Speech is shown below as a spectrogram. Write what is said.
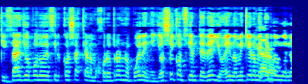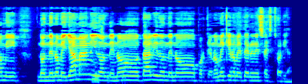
quizás yo puedo decir cosas que a lo mejor otros no pueden. Y yo soy consciente de ello, ¿eh? No me quiero meter Claro. donde, no me, donde no me llaman y donde no tal y donde no. Porque no me quiero meter en esa historia.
